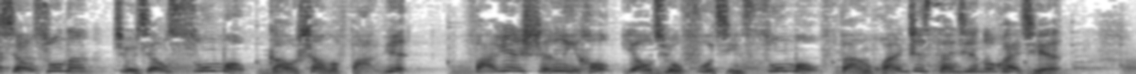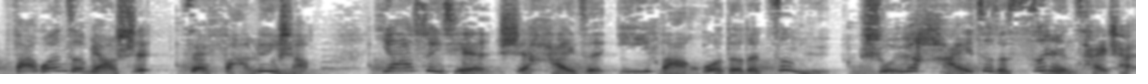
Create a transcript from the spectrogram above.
小苏呢就将苏某告上了法院。法院审理后要求父亲苏某返还这三千多块钱。法官则表示，在法律上，压岁钱是孩子依法获得的赠与，属于孩子的私人财产。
